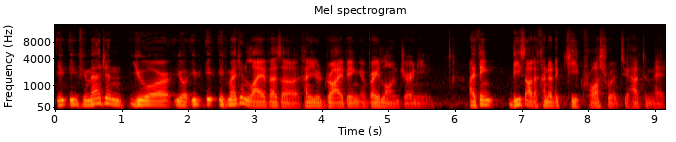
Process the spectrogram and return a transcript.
if, if you imagine your your if, if you imagine life as a kind of you're driving a very long journey, I think these are the kind of the key crossroads you have to make.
